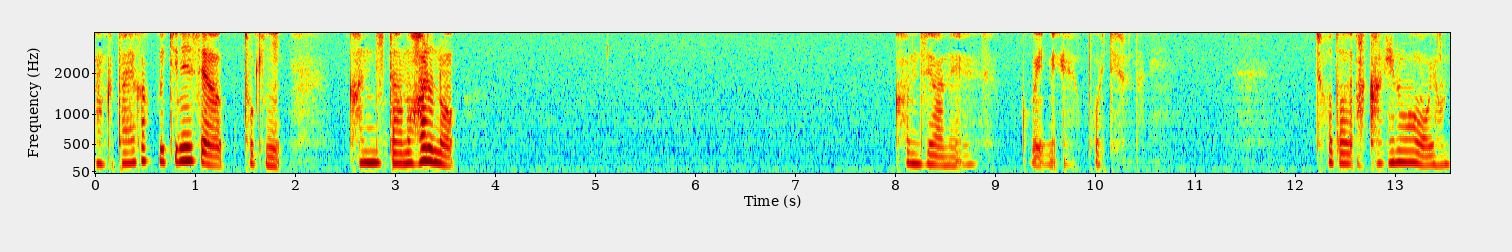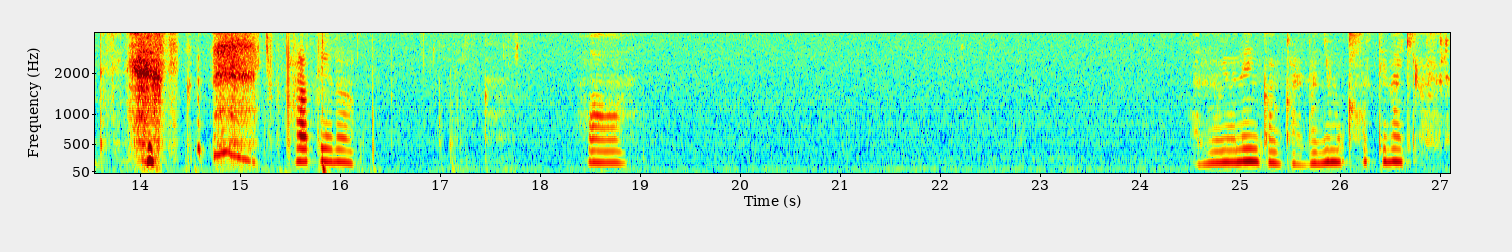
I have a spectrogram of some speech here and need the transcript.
なんか大学1年生の時に感じたあの春の感じはねすっごいね覚えてる。ちょうど赤毛の王を読んでてね。酔っ払ってるな。ああの4年間から何も変わってない気がする。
